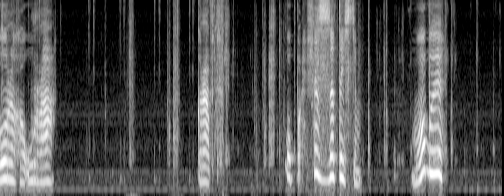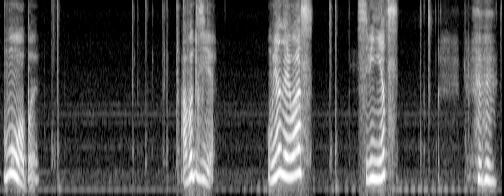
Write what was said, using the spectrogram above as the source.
Пороха, ура! Крафт. Опа, сейчас затестим. Мобы. Мобы. А вы где? У меня для вас свинец.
